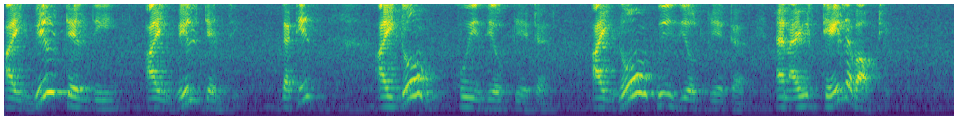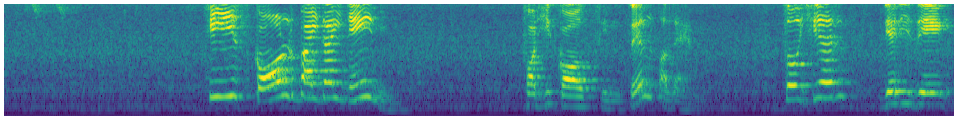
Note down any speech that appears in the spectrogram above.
I will tell thee, I will tell thee. That is, I know who is your creator, I know who is your creator, and I will tell about him. He is called by thy name, for he calls himself a lamb. So here there is a-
